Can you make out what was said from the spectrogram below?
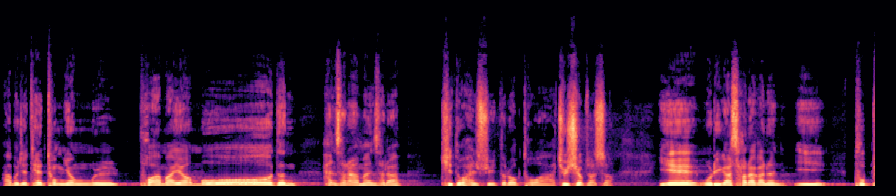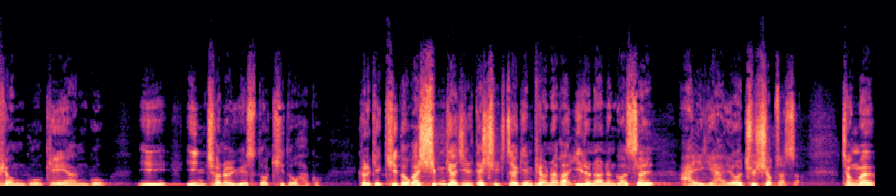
아버지 대통령을 포함하여 모든 한 사람 한 사람 기도할 수 있도록 도와 주시옵소서. 예, 우리가 살아가는 이 부평구, 계양구, 이 인천을 위해서도 기도하고 그렇게 기도가 심겨질 때 실적인 변화가 일어나는 것을 알게 하여 주시옵소서. 정말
